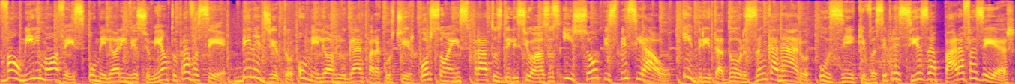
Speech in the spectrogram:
Valmir Imóveis. O melhor investimento para você. Benedito. O melhor lugar para curtir porções, pratos deliciosos e chopp especial. Hibridador Zancanaro. O Z que você precisa para fazer.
